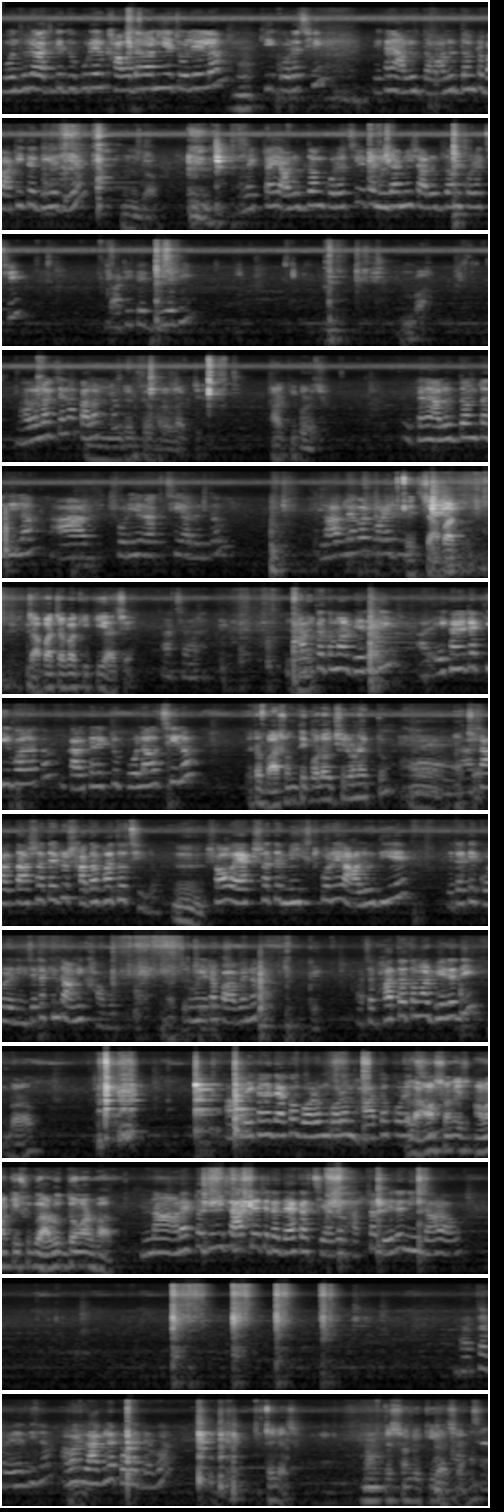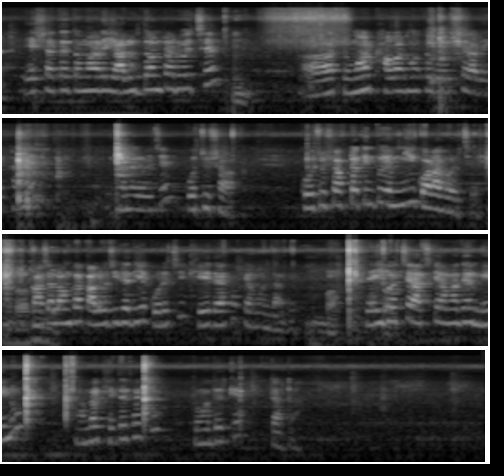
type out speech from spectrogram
বন্ধুরা আজকে দুপুরের খাওয়া দাওয়া নিয়ে চলে এলাম। কি করেছি? এখানে আলুর দম আলুর দমটা বাটিতে দিয়ে দিয়ে। অনেকটাই আলুর দম করেছি এটা নিরামিষ আলুর দম করেছি। বাটিতে দিয়ে দিই। বাহ। ভালো লাগছে না কালারটা? দেখতে ভালো লাগছে। আর কি করেছ? এখানে আলুর দমটা দিলাম আর ছড়িয়ে রাখছি আলুর দম। লাগলে আবার পরে দিই চাপা চাপা চাপা কি কি আছে? আচ্ছা ভাতটা তোমার বেড়ে দিই। আর এখানে এটা কি বলো তো কালকের একটু পোলাও ছিল। এটা বাসন্তী পোলাও ছিল না একটু? হ্যাঁ আর আচ্ছা। তার সাথে একটু সাদা ভাতও ছিল। সব একসাথে মিক্সড করে আলু দিয়ে এটাকে করে নিয়েছি। এটা কিন্তু আমি খাব। আচ্ছা তুমি এটা পাবে না। আচ্ছা ভাতটা তোমার বেড়ে দিই। বড়াও আর এখানে দেখো গরম গরম ভাতও করেছি। আমার সঙ্গে আমার কি শুধু আলুর দম আর ভাত? না আর একটা জিনিস আছে সেটা দেখাচ্ছি। আগে ভাতটা বেড়ে নিই দাঁড়াও। ভাতটা বেড়ে দিলাম। আবার লাগলে পরে দেবো। ঠিক আছে। এর সঙ্গে কি আছে আচ্ছা এর সাথে তোমার এই আলুর দমটা রয়েছে। আর তোমার খাবার মতো রয়েছে আর এখানে এখানে রয়েছে কচু শাক। কচু শাকটা কিন্তু এমনিই করা হয়েছে। কাঁচা লঙ্কা কালো জিরে দিয়ে করেছি। খেয়ে দেখো কেমন লাগে। এই হচ্ছে আজকে আমাদের মেনু আমরা খেতে থাকি। তোমাদেরকে টাটা।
